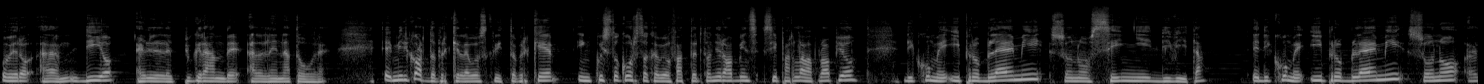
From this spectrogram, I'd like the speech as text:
ovvero ehm, Dio è il più grande allenatore. E mi ricordo perché l'avevo scritto perché in questo corso che avevo fatto di Tony Robbins si parlava proprio di come i problemi sono segni di vita e di come i problemi sono, eh,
